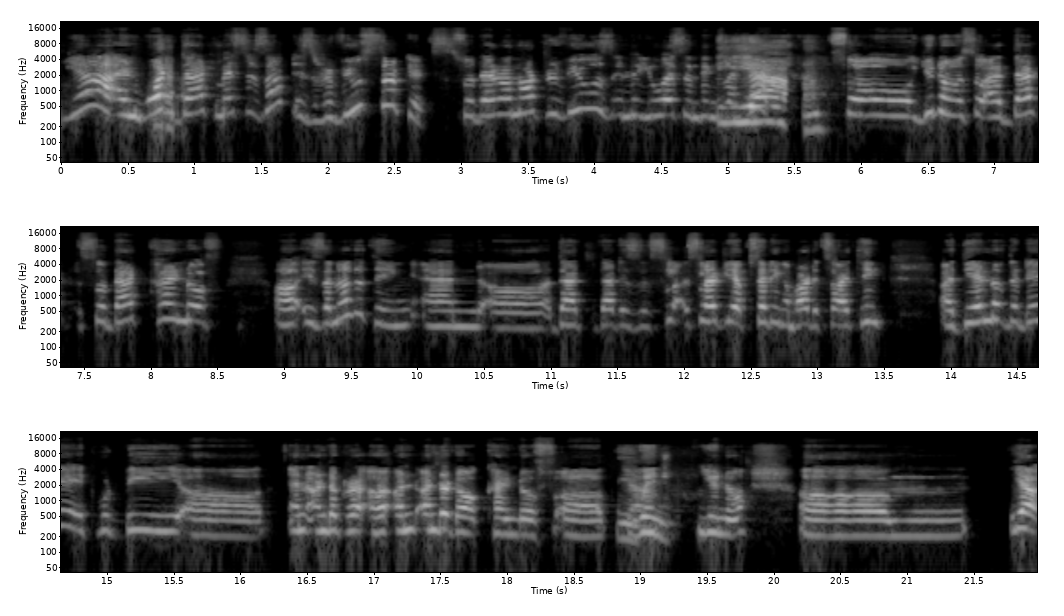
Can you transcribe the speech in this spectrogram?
Yeah and what yeah. that messes up is review circuits. So there are not reviews in the us and things like yeah. that so you know so at that so that kind of uh, is another thing, and uh, that that is sl- slightly upsetting about it. So I think at the end of the day, it would be uh, an undergra- uh, un- underdog kind of uh, yeah. win. You know, um, yeah.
